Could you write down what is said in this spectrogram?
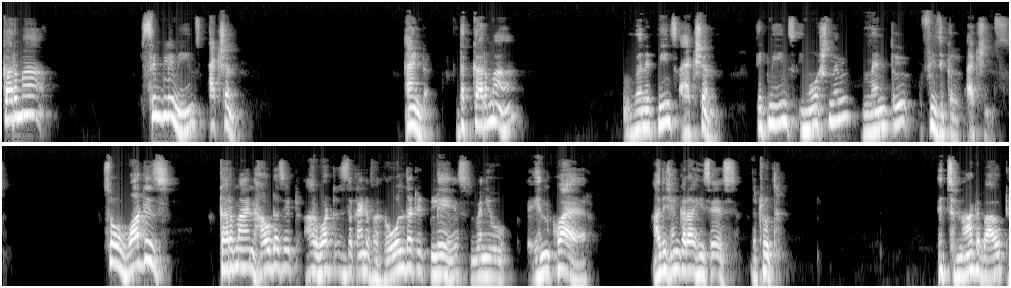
Karma simply means action. And the karma, when it means action, it means emotional, mental, physical actions. So, what is karma and how does it, or what is the kind of a role that it plays when you inquire? Adi Shankara, he says the truth. It's not about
